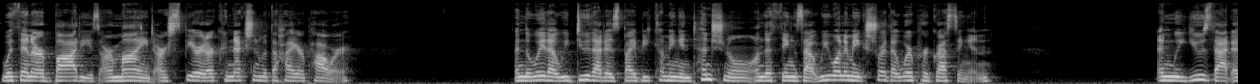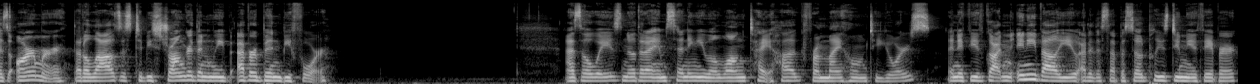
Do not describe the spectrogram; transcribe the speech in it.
within our bodies, our mind, our spirit, our connection with the higher power. And the way that we do that is by becoming intentional on the things that we want to make sure that we're progressing in. And we use that as armor that allows us to be stronger than we've ever been before. As always, know that I am sending you a long, tight hug from my home to yours. And if you've gotten any value out of this episode, please do me a favor,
